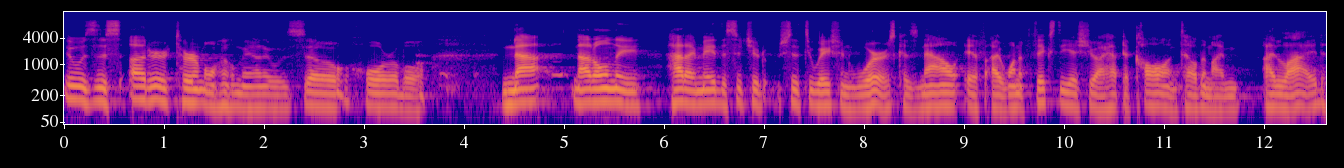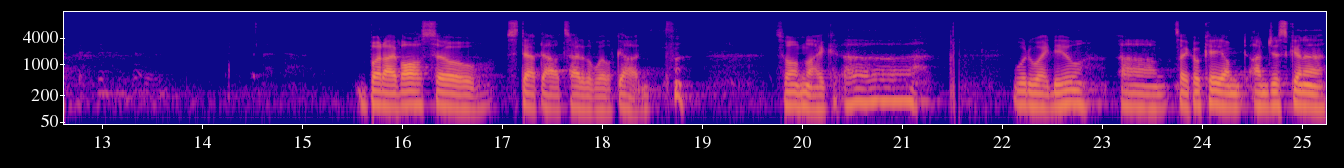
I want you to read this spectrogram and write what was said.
it was this utter turmoil, man. It was so horrible. Not, not only had I made the situ- situation worse, because now if I want to fix the issue, I have to call and tell them I'm, I lied. But I've also stepped outside of the will of God. so I'm like, uh, what do I do? Um, it's like, okay, I'm, I'm just going to,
